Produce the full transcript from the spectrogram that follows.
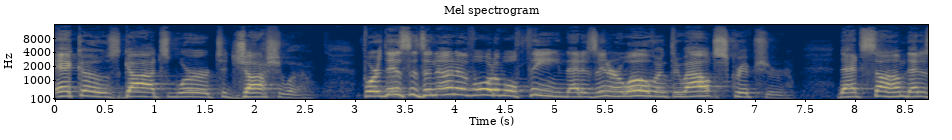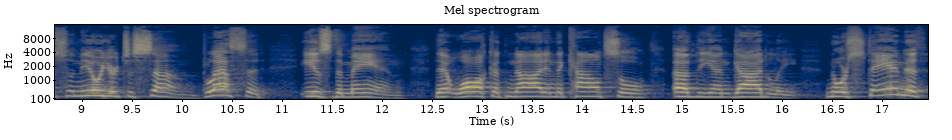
echoes God's word to Joshua. For this is an unavoidable theme that is interwoven throughout Scripture. That psalm that is familiar to some. Blessed is the man that walketh not in the counsel of the ungodly, nor standeth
